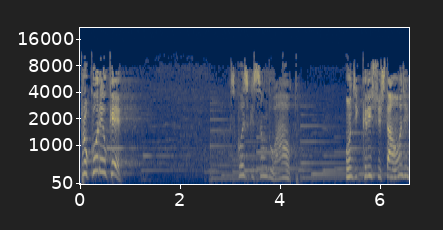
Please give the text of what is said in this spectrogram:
Procurem o quê? As coisas que são do alto. Onde Cristo está onde?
